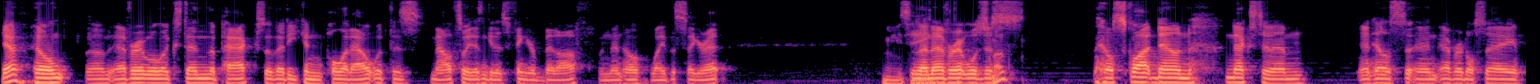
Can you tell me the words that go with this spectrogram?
Yeah, he'll um, Everett will extend the pack so that he can pull it out with his mouth, so he doesn't get his finger bit off, and then he'll light the cigarette. And then Everett will just smokes. he'll squat down next to him, and he'll and Everett will say,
